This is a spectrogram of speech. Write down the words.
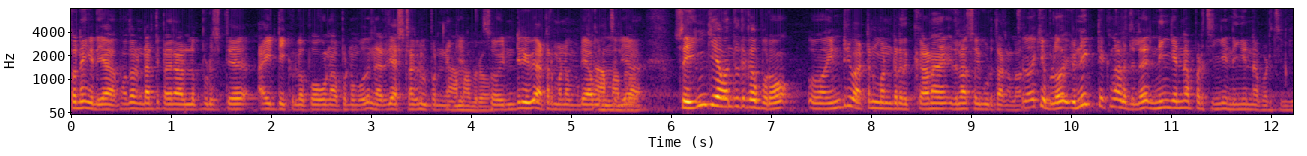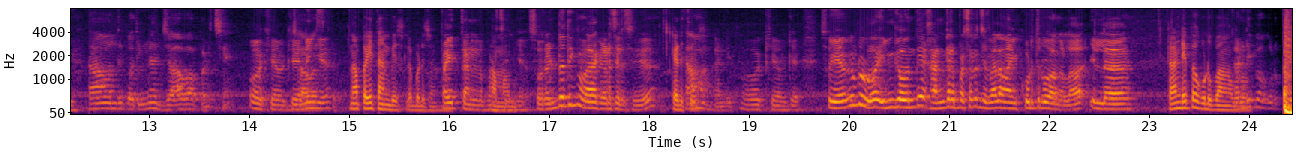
சொன்னீங்க இல்லையா? முதல் ரெண்டாயிரத்தி பதினாலில் பிடிச்சிட்டு ஐடிக்குள்ளே போகணும் அப்படின்னும் போது நிறைய ஸ்ட்ரகிள் பண்ணீங்க. ஸோ இன்டர்வியூ அட்டன் பண்ண முடியாமல் இல்லையா? ஸோ இங்கே வந்ததுக்கப்புறம் இன்டர்வியூ அட்டன் பண்ணுறதுக்கான இதெல்லாம் சொல்லி கொடுத்தாங்களா? ஓகே ப்ரோ யூனிக் டெக்னாலஜியில் நீங்கள் என்ன படிச்சீங்க? நீங்கள் என்ன படிச்சீங்க? நான் வந்து பார்த்தீங்கன்னா ஜாவா படித்தேன் ஓகே ஓகே நீங்கள் நான் பைத்தான் பேஸில் படித்தேன் பைத்தானில் படிச்சீங்க. ஸோ ரெண்டுத்துக்கும் வேலை கிடச்சிருச்சு. கிடைச்சி கண்டிப்பாக ஓகே ஓகே ஸோ எப்படி இங்கே வந்து ஹண்ட்ரட் பர்சன்டேஜ் வேலை வாங்கி கொடுத்துருவாங்களா? இல்லை? கண்டிப்பாக கொடுப்பாங்க கண்டிப்பாக கொடுப்பேன்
